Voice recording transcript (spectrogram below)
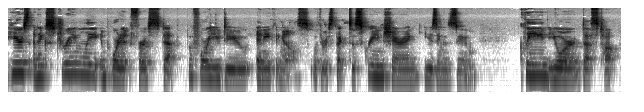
Here's an extremely important first step before you do anything else with respect to screen sharing using Zoom. Clean your desktop.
